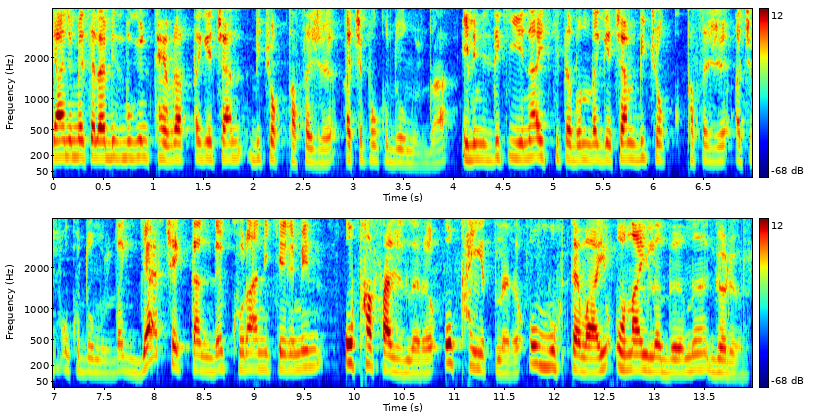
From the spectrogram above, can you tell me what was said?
Yani mesela biz bugün Tevrat'ta geçen birçok pasajı açıp okuduğumuzda, elimizdeki Yeni Ait kitabında geçen birçok pasajı açıp okuduğumuzda gerçekten de Kur'an-ı Kerim'in o pasajları, o kayıtları, o muhtevayı onayladığını görüyoruz.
